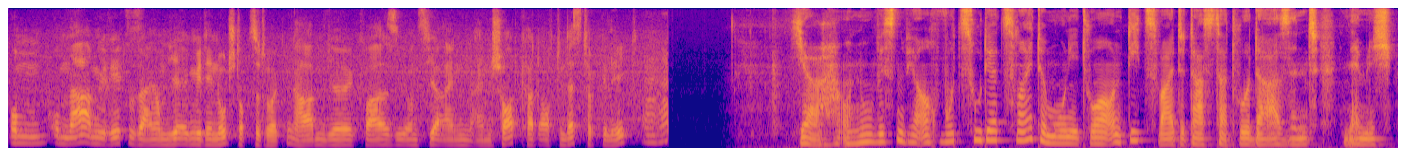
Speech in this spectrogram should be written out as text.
um, um nah am Gerät zu sein, um hier irgendwie den Notstopp zu drücken, haben wir quasi uns hier einen, einen Shortcut auf den Desktop gelegt. Mhm. Ja, und nun wissen wir auch, wozu der zweite Monitor und die zweite Tastatur da sind, nämlich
